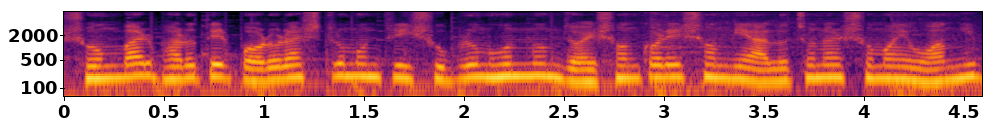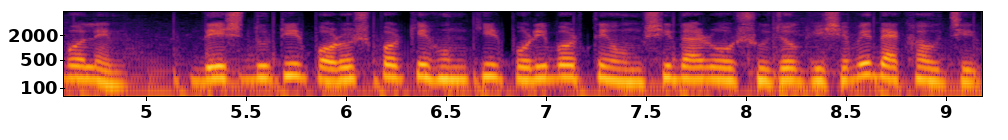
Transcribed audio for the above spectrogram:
সোমবার ভারতের পররাষ্ট্রমন্ত্রী সুব্রমণ্যম জয়শঙ্করের সঙ্গে আলোচনার সময় ওয়াংই বলেন, দেশ দুটির পরস্পরকে হুমকির পরিবর্তে অংশীদার ও সুযোগ হিসেবে দেখা উচিত।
